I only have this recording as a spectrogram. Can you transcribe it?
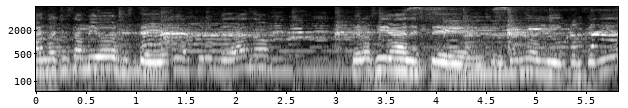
Buenas noches amigos, este, yo soy Arturo Medrano. Espero sigan este, disfrutando mi contenido.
